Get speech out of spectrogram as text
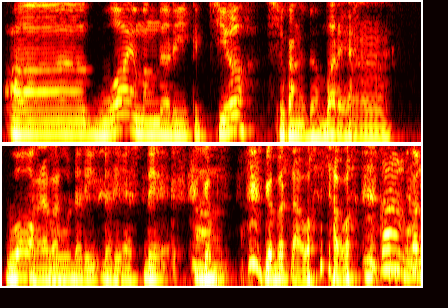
Eh, gua emang dari kecil suka ngegambar ya. Heeh. Gua waktu Gambar dari dari SD eh, gambar sawah sawah. Bukan bukan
